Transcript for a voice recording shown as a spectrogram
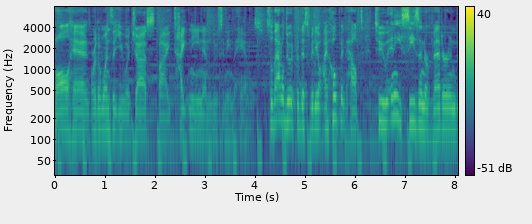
ball head or the ones that you adjust by tightening and loosening the handles. So that'll do it for this video. I hope it helped. To any seasoned or veteran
